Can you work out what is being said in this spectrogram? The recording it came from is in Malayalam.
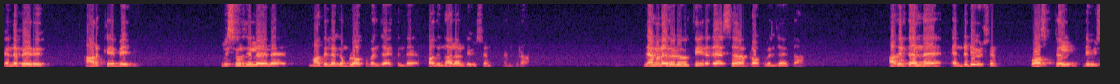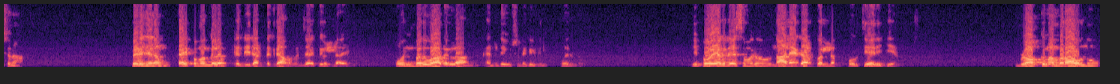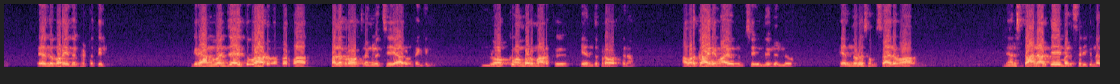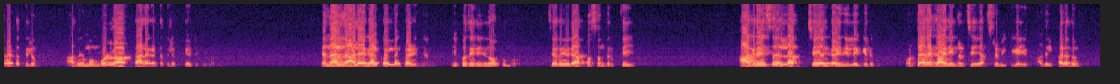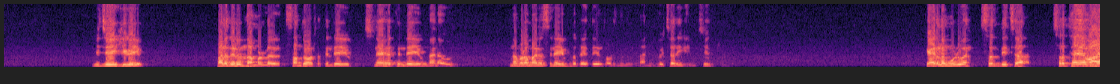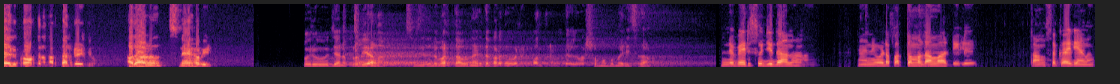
എന്റെ പേര് ആർ കെ ബേബി. തൃശ്ശൂർ ജില്ലയിലെ മതിലകം ബ്ലോക്ക് പഞ്ചായത്തിന്റെ പതിനാലാം ഡിവിഷൻ മെമ്പറാണ്. ഞങ്ങളുടേതൊരു തീരദേശ ബ്ലോക്ക് പഞ്ചായത്താണ്. അതിൽ തന്നെ എന്റെ ഡിവിഷൻ കോസ്റ്റൽ ഡിവിഷനാണ്. പെരിഞ്ഞനം കയ്പമംഗലം എന്നീ രണ്ട് ഗ്രാമപഞ്ചായത്തുകളിലായി ഒൻപത് വാർഡുകളാണ് എന്റെ ഡിവിഷന്റെ കീഴിൽ വരുന്നത്. ഇപ്പോൾ ഏകദേശം ഒരു നാലേകാൽ കൊല്ലം പൂർത്തിയായിരിക്കുകയാണ്. ബ്ലോക്ക് മെമ്പർ ആവുന്നു എന്ന് പറയുന്ന ഘട്ടത്തിൽ ഗ്രാമപഞ്ചായത്ത് വാർഡ് മെമ്പർമാർ പല പ്രവർത്തനങ്ങളും ചെയ്യാറുണ്ടെങ്കിലും ബ്ലോക്ക് മെമ്പർമാർക്ക് എന്ത് പ്രവർത്തനം? അവർ കാര്യമായൊന്നും ചെയ്യുന്നില്ലല്ലോ എന്നുള്ള സംസാരമാണ് ഞാൻ സ്ഥാനാർത്ഥിയായി മത്സരിക്കുന്ന ഘട്ടത്തിലും അതിനു മുമ്പുള്ള കാലഘട്ടത്തിലും കേട്ടിട്ടുള്ളത്. എന്നാൽ നാലേകാൽ കൊല്ലം കഴിഞ്ഞ് ഇപ്പൊ തിരിഞ്ഞു നോക്കുമ്പോൾ ചെറിയൊരു ആത്മസംതൃപ്തി ആഗ്രഹിച്ചതെല്ലാം ചെയ്യാൻ കഴിഞ്ഞില്ലെങ്കിലും ഒട്ടേറെ കാര്യങ്ങൾ ചെയ്യാൻ ശ്രമിക്കുകയും അതിൽ പലതും വിജയിക്കുകയും പലതിലും നമ്മൾ സന്തോഷത്തിന്റെയും സ്നേഹത്തിന്റെയും നനവ് നമ്മുടെ മനസ്സിനെയും ഹൃദയത്തെയും തൊടുന്നത് അനുഭവിച്ചറിയുകയും ചെയ്തിട്ടുണ്ട്. കേരളം മുഴുവൻ ശ്രദ്ധിച്ച ശ്രദ്ധേയമായ ഒരു പ്രവർത്തനം നടത്താൻ കഴിഞ്ഞു. അതാണ് സ്നേഹവീട്. ഒരു ജനപ്രതിയാണ് സുജിതയുടെ ഭർത്താവ് നേരത്തെ പറഞ്ഞ പോലെ പന്ത്രണ്ട് വർഷം മുമ്പ് മരിച്ചതാണ്. എന്റെ പേര് സുജിത എന്നാണ്. ഞാനിവിടെ പത്തൊമ്പതാം വാർഡിൽ താമസക്കാരിയാണ്.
